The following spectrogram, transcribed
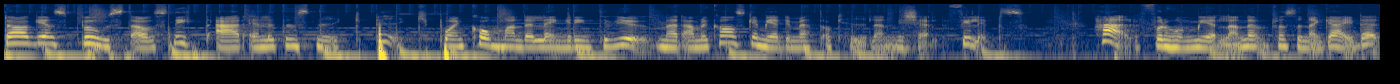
Dagens Boost-avsnitt är en liten sneak peek på en kommande längre intervju med amerikanska mediumet och healern Michelle Phillips. Här får hon meddelanden från sina guider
